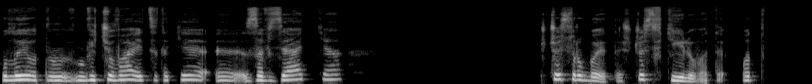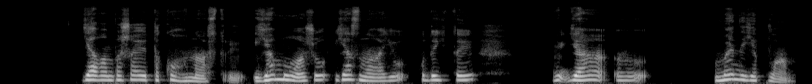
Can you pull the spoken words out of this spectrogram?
Коли от відчувається таке е, завзяття щось робити, щось втілювати. От я вам бажаю такого настрою. Я можу, я знаю, куди йти. Я, е, в мене є план.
